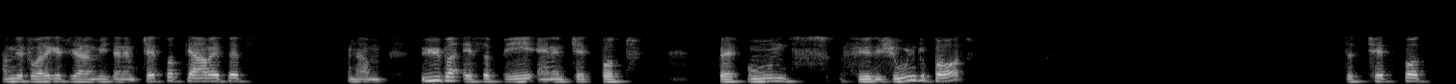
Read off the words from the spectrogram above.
haben wir voriges Jahr mit einem Chatbot gearbeitet und haben über SAP einen Chatbot bei uns für die Schulen gebaut. Der Chatbot,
